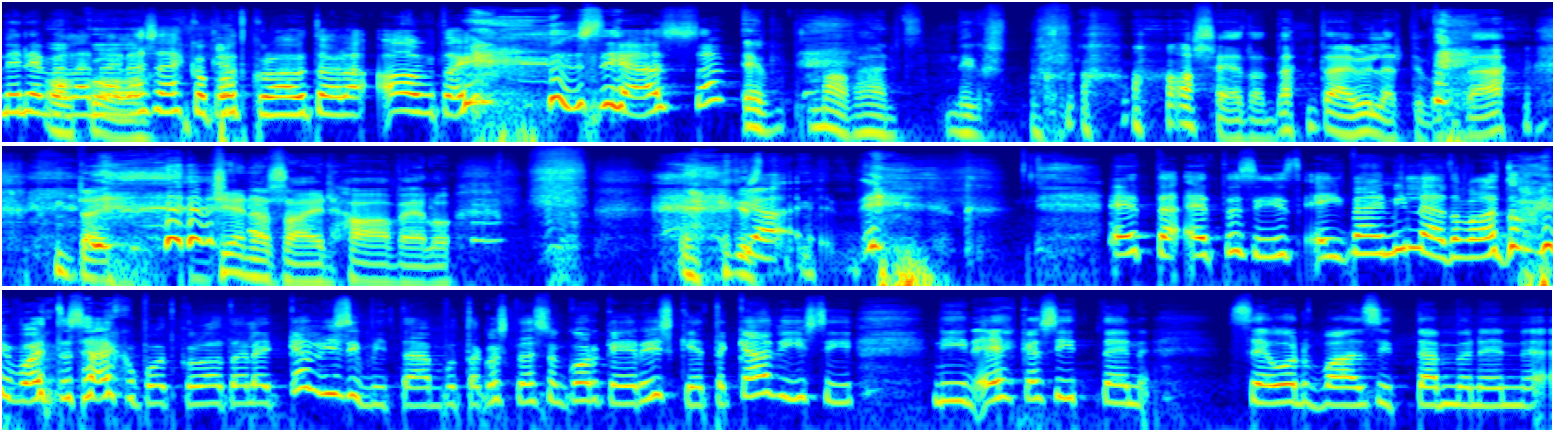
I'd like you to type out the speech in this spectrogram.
menemällä Ok. näillä sähköpotkulautoilla autojen seassa. Ei, mä oon vähän niinku aseeton. Tää, tää yllätti mut tää, tää genocide-haaveilu. Ja, että, että siis ei mä en millään tavalla toivo, että sähköpotkulautoille kävisi mitään, mutta koska tässä on korkea riski, että kävisi, niin ehkä sitten se on vaan sitten tämmöinen äh,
